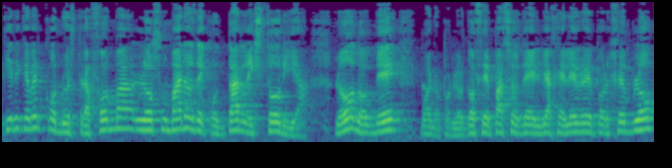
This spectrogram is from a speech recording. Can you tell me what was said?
tiene que ver con nuestra forma, los humanos, de contar la historia, ¿no? Donde, bueno, pues los 12 pasos del viaje del héroe, por ejemplo,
